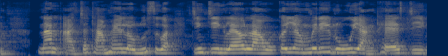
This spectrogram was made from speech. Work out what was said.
นั่นอาจจะทำให้เรารู้สึกว่า จริง ๆ แล้วเราก็ยังไม่ได้รู้อย่างแท้จริง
